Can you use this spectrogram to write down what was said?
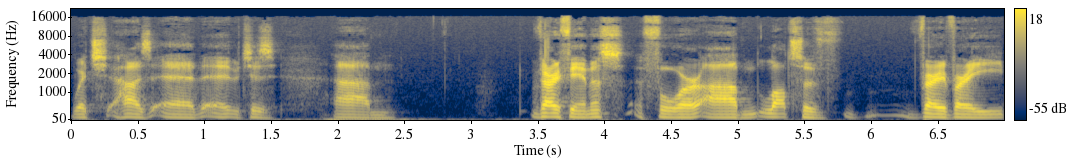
which has uh, uh, which is um, very famous for um, lots of very very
